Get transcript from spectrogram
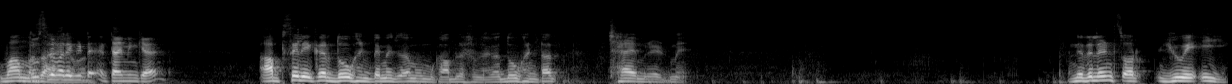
वहाँ दूसरे वाले की टाइमिंग क्या है? अब से लेकर दो घंटे में जो है वो मुकाबला शुरू हो जाएगा। दो घंटा छह मिनट में। नीदरलैंड्स और यूएई।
